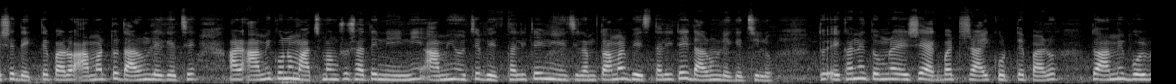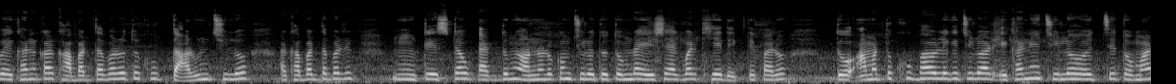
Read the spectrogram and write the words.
এসে দেখতে পারো। আমার তো দারুণ লেগেছে। আর আমি কোনো মাছ মাংস সাথে নিইনি। আমি হচ্ছে ভেজ থালিটাই নিয়েছিলাম। তো আমার ভেজ থালিটাই দারুণ লেগেছিলো। তো এখানে তোমরা এসে একবার ট্রাই করতে পারো। তো আমি বলব এখানকার খাবার দাবারও তো খুব দারুণ ছিল আর খাবার দাবারের টেস্টটাও একদমই অন্যরকম ছিল। তো তোমরা এসে একবার খেয়ে দেখতে পারো। তো আমার তো খুব ভালো লেগেছিলো আর এখানে ছিল হচ্ছে তোমার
